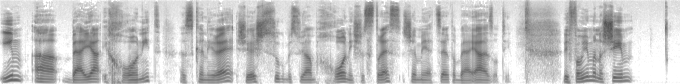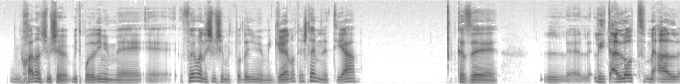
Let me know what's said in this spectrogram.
אם הבעיה היא כרונית, אז כנראה שיש סוג מסוים כרוני של סטרס שמייצר את הבעיה הזאת. לפעמים אנשים במיוחד אנשים שמתמודדים עם, אה, אה, לפעמים אנשים שמתמודדים עם מיגרנות, יש להם נטייה כזה להתעלות מעל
